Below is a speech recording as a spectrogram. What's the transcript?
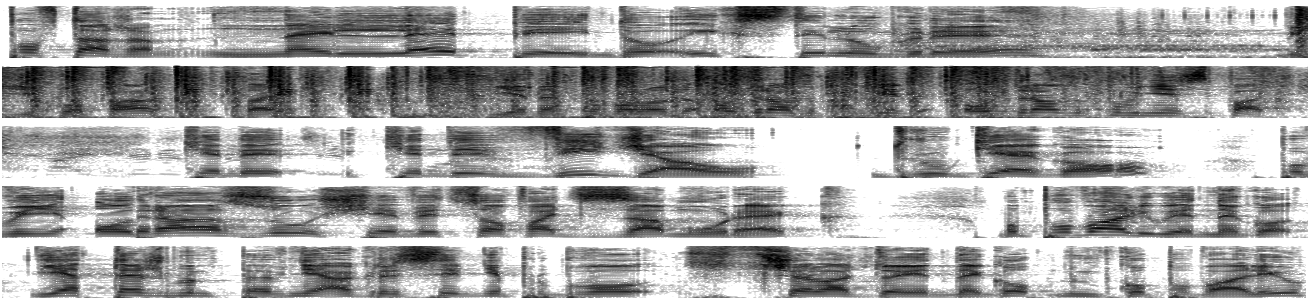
powtarzam, najlepiej do ich stylu gry Widzi chłopa? Tutaj. Jeden powalony. Od razu powinien, od razu powinien spać. Kiedy, kiedy widział drugiego, powinien od razu się wycofać za murek. Bo powalił jednego. Ja też bym pewnie agresywnie próbował strzelać do jednego, bym go powalił,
